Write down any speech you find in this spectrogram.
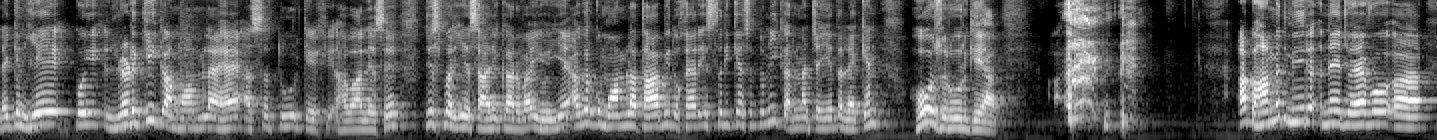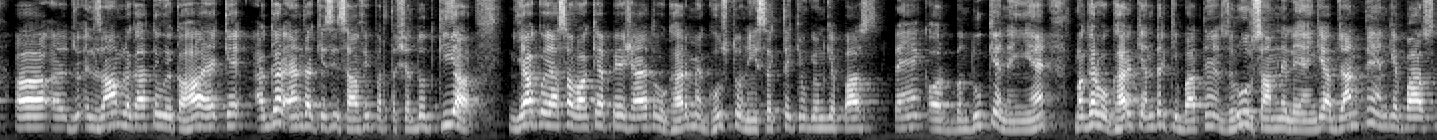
लेकिन ये कोई लड़की का मामला है असद तूर के हवाले से, जिस पर यह सारी कार्रवाई हुई है। अगर कोई मामला था, अभी तो खैर इस तरीके से तो नहीं करना चाहिए था, लेकिन हो ज़रूर गया। अब हामिद मीर ने जो है वो आ, आ, जो इल्ज़ाम लगाते हुए कहा है कि अगर आइंदा किसी साफ़ी पर तशद किया या कोई ऐसा वाक़ पेश आया तो वो घर में घुस तो नहीं सकते क्योंकि उनके पास टैंक और बंदूकें नहीं हैं मगर वो घर के अंदर की बातें ज़रूर सामने ले आएँगे। आप जानते हैं इनके पास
